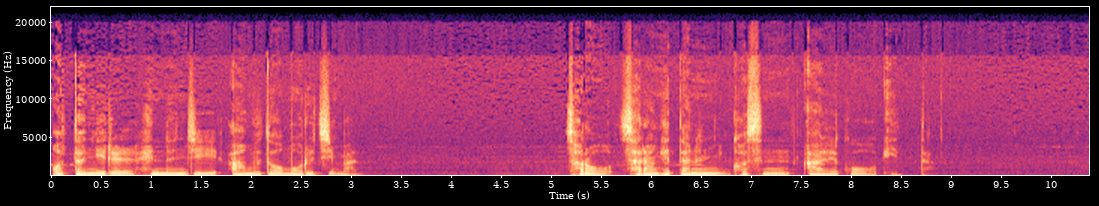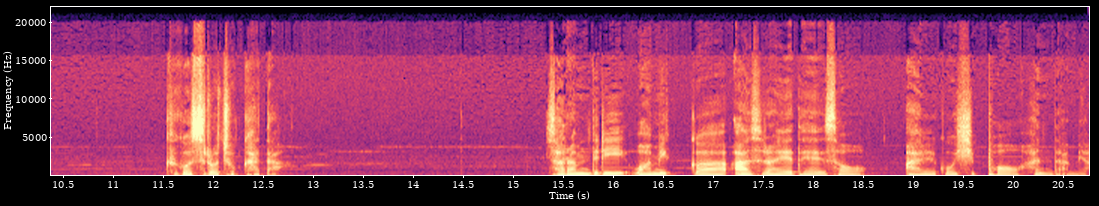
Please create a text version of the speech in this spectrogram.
어떤 일을 했는지 아무도 모르지만 서로 사랑했다는 것은 알고 있다. 그것으로 족하다. 사람들이 와믹과 아스라에 대해서 알고 싶어 한다면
